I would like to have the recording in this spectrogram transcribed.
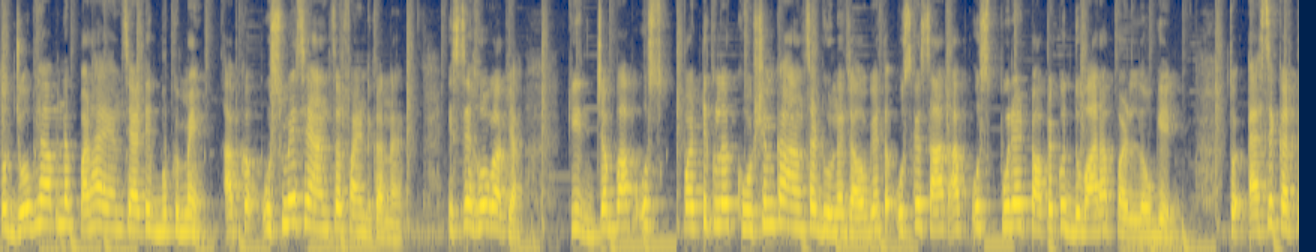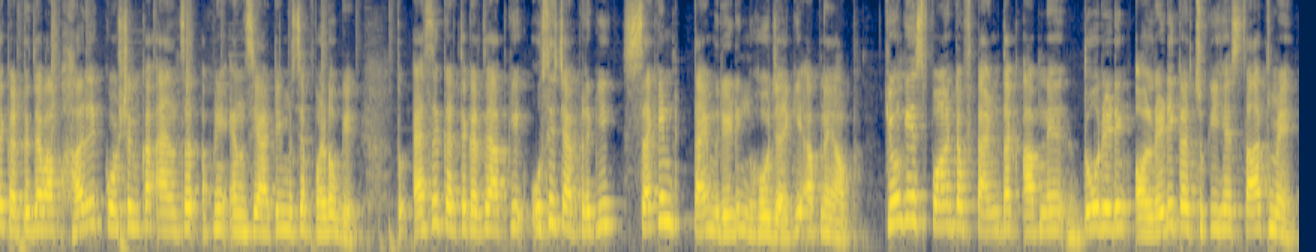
तो जो भी आपने पढ़ा है एनसीईआरटी बुक में, आपको उसमें से आंसर फाइंड करना है। इससे होगा क्या? कि जब आप उस पर्टिकुलर क्वेश्चन का आंसर ढूँढने जाओगे तो उसके साथ आप उस पूरे टॉपिक को दोबारा पढ़ लोगे। तो ऐसे करते करते जब आप हर एक क्वेश्चन का आंसर अपनी एन में से पढ़ोगे तो ऐसे करते करते आपकी उसी चैप्टर की सेकेंड टाइम रीडिंग हो जाएगी अपने आप। क्योंकि इस पॉइंट ऑफ़ टाइम तक आपने दो रीडिंग ऑलरेडी कर चुकी है, साथ में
